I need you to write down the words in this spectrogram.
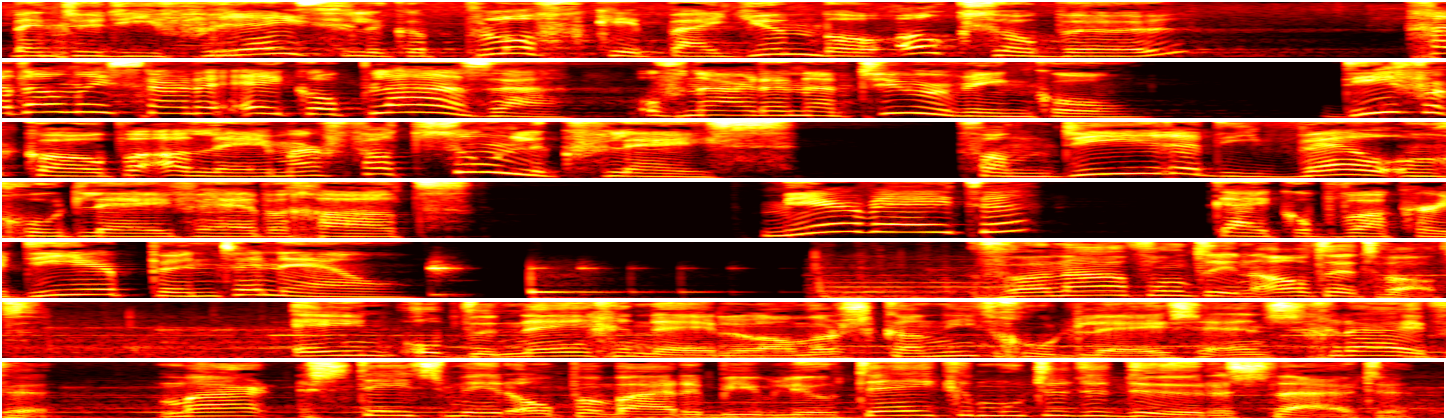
Bent u die vreselijke plofkip bij Jumbo ook zo beu? Ga dan eens naar de Ecoplaza of naar de Natuurwinkel. Die verkopen alleen maar fatsoenlijk vlees. Van dieren die wel een goed leven hebben gehad. Meer weten? Kijk op wakkerdier.nl. Vanavond in Altijd Wat. 1 op de 9 Nederlanders kan niet goed lezen en schrijven. Maar steeds meer openbare bibliotheken moeten de deuren sluiten.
